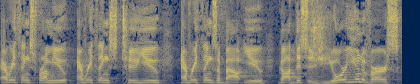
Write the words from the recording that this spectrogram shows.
everything's from you, everything's to you, everything's about you. God, this is your universe.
